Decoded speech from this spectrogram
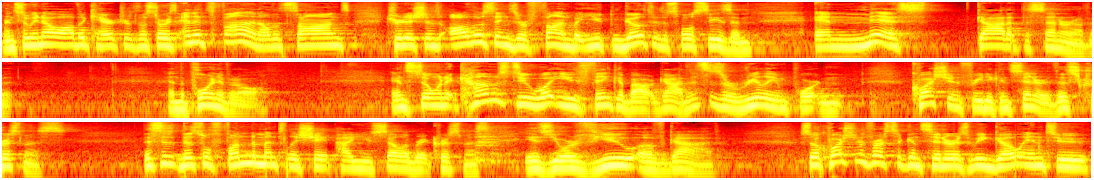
And so we know all the characters and the stories, and it's fun. All the songs, traditions, all those things are fun, but you can go through this whole season and miss God at the center of it and the point of it all. And so when it comes to what you think about God, this is a really important question for you to consider this Christmas. This, is, this will fundamentally shape how you celebrate Christmas, is your view of God. So, a question for us to consider as we go into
